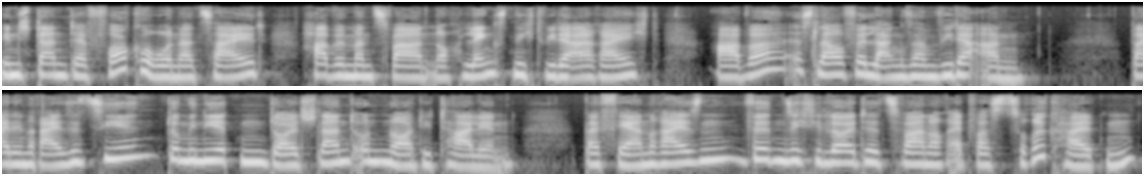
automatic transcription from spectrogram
Den Stand der Vor-Corona-Zeit habe man zwar noch längst nicht wieder erreicht, aber es laufe langsam wieder an. Bei den Reisezielen dominierten Deutschland und Norditalien. Bei Fernreisen würden sich die Leute zwar noch etwas zurückhalten,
